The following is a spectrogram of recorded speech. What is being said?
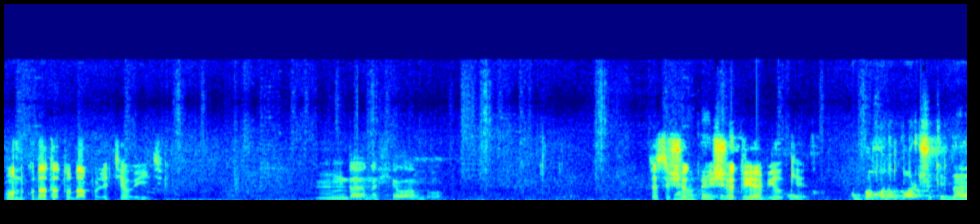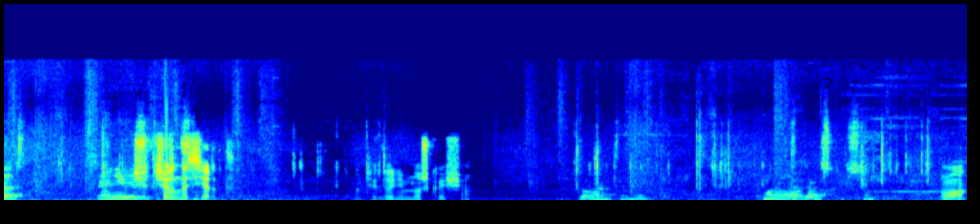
Вон куда-то туда полетел, видите? М, Да, на хила было. Сейчас Он еще, еще две обилки. Он походу порчу кидает. Я не вижу. Черносерд. Отведу немножко еще. Ну. О,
